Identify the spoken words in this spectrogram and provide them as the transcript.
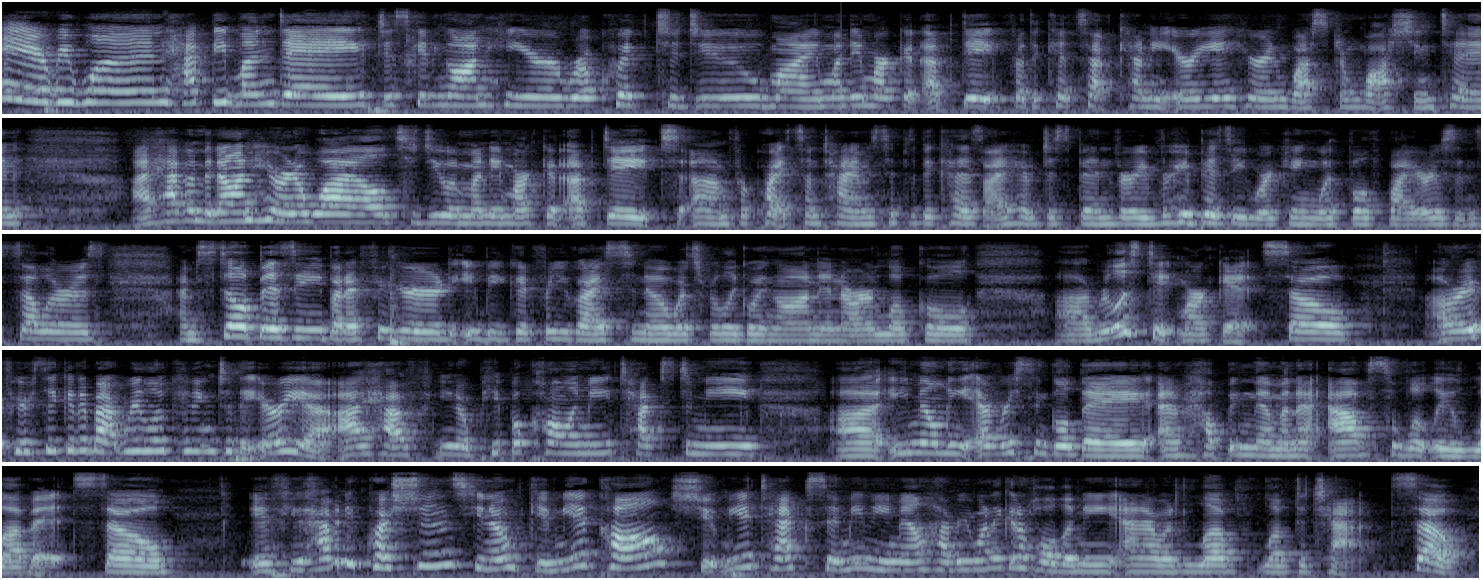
Hey everyone, happy Monday. Just getting on here real quick to do my Monday market update for the Kitsap County area here in Western Washington. I haven't been on here in a while to do a Monday market update um, for quite some time simply because I have just been very, very busy working with both buyers and sellers. I'm still busy, but I figured it'd be good for you guys to know what's really going on in our local uh, real estate market. So, or if you're thinking about relocating to the area, I have you know people calling me, texting me, uh, email me every single day. I'm helping them, and I absolutely love it. So if you have any questions, you know, give me a call, shoot me a text, send me an email, however you want to get a hold of me, and I would love love to chat. So.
